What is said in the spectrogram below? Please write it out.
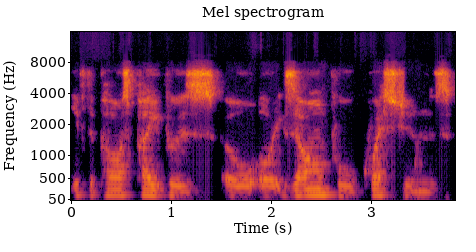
if the past papers or, or example questions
